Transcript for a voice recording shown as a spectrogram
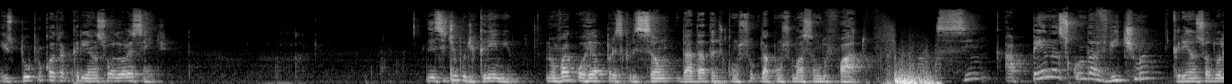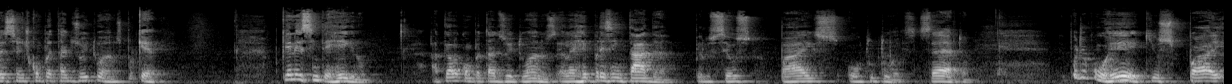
Estupro contra criança ou adolescente. Nesse tipo de crime, não vai correr a prescrição da data de consum da consumação do fato. Sim, apenas quando a vítima, criança ou adolescente, completar 18 anos. Por quê? Porque nesse interregno, até ela completar 18 anos, ela é representada pelos seus pais ou tutores, certo? Pode ocorrer que os pais,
